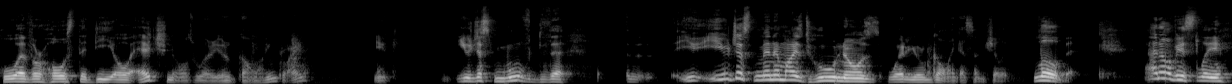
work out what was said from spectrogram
Whoever hosts the DOH knows where you're going, right? You, you just moved the, you, you just minimized who knows where you're going, essentially, a little bit. And obviously,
